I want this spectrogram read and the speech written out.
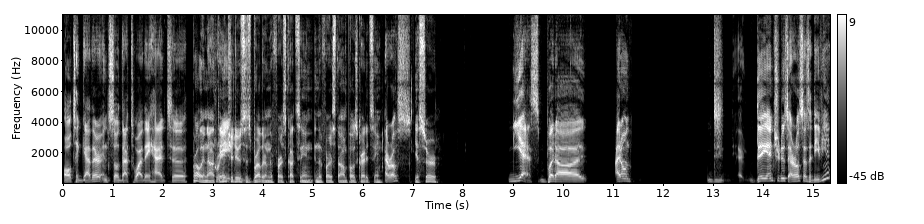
altogether, and so that's why they had to Probably not. They create- introduced his brother in the first cutscene, in the first um, post credit scene. Eros. Yes, sir. Yes, but uh I don't. d- They introduce Eros as a deviant.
